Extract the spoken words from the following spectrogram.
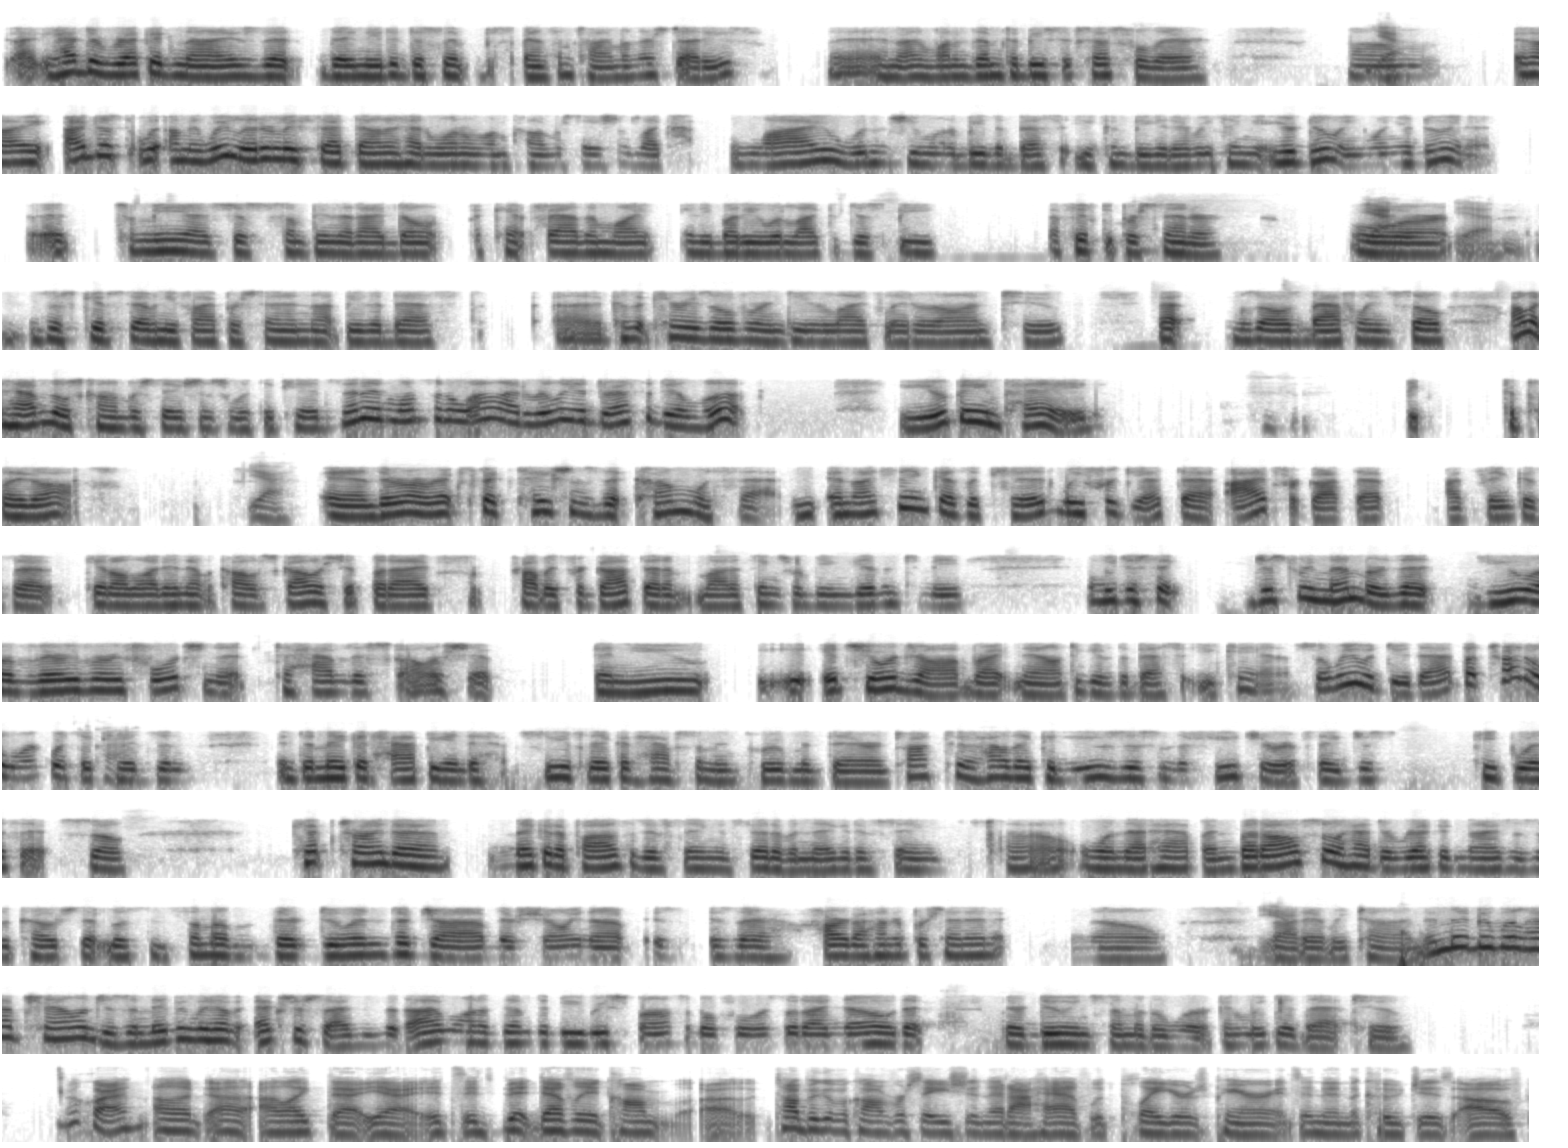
I had to recognize that they needed to spend some time on their studies, and I wanted them to be successful there. Um, yeah. And I, I just, I mean, we literally sat down and had one-on-one conversations. Like, why wouldn't you want to be the best that you can be at everything that you're doing when you're doing it? it to me, it's just something that I don't, I can't fathom why anybody would like to just be a 50 percenter or yeah, yeah. just give 75% and not be the best because uh, it carries over into your life later on too. That was always baffling. So i would have those conversations with the kids and then once in a while i'd really address the deal look you're being paid to play golf. Yeah. And there are expectations that come with that. And i think as a kid we forget that. I forgot that. I think as a kid, although I didn't have a college scholarship, but I f- probably forgot that a lot of things were being given to me we just say, just remember that you are very, very fortunate to have this scholarship, and you it's your job right now to give the best that you can. So we would do that, but try to work with the okay. kids and and to make it happy and to see if they could have some improvement there and talk to how they could use this in the future if they just keep with it. So kept trying to make it a positive thing instead of a negative thing uh, when that happened. But I also had to recognize as a coach that listen, some of them they're doing the job, they're showing up. Is is their heart 100% in it? No, yeah. not every time. And maybe we'll have challenges, and maybe we have exercises that I wanted them to be responsible for, so that I know that they're doing some of the work, and we did that too. Okay, I, I, I, like that. Yeah, it's it's definitely a com- uh, topic of a conversation that I have with players, parents, and then the coaches of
